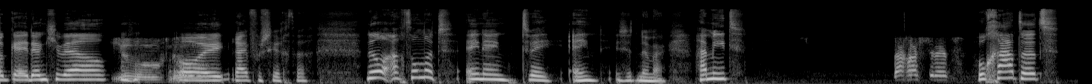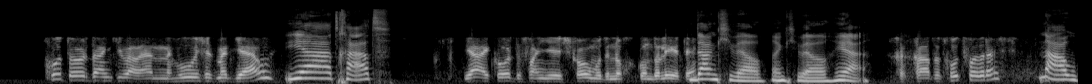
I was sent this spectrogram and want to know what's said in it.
Oké, dankjewel. Joe, doei. Hoi, rij voorzichtig. 0800 1121 is het nummer. Hamid, Dag Astrid. hoe gaat het? Goed hoor, dankjewel. En hoe is het met jou? Ja, het gaat. Ja, ik hoorde van je schoonmoeder nog gecondoleerd, hè? Dankjewel, dankjewel. Ja. Ga- Gaat het goed voor de rest? Nou,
